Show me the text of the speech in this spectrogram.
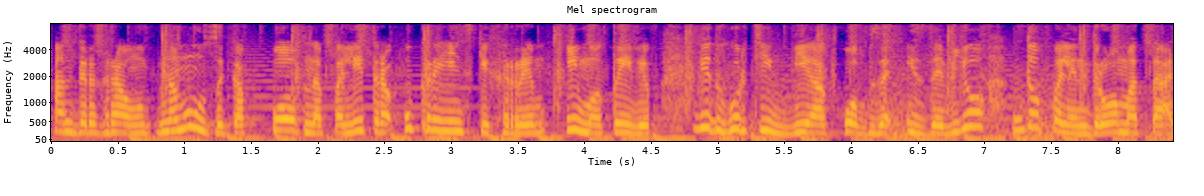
андерграундна музика, повна палітра українських рим і мотивів від гуртів Віа Кобза і Зев'йо до паліндрома та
